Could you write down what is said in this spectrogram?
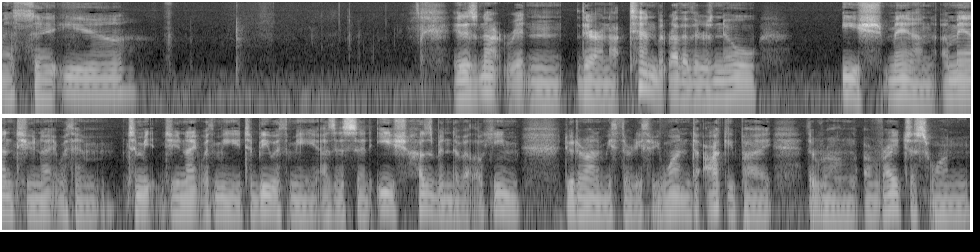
מסעיר. It is not written there are not ten, but rather there is no Ish, man, a man to unite with him, to me, to unite with me, to be with me, as is said, Ish, husband of Elohim, Deuteronomy 33 1, to occupy the rung of righteous one.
